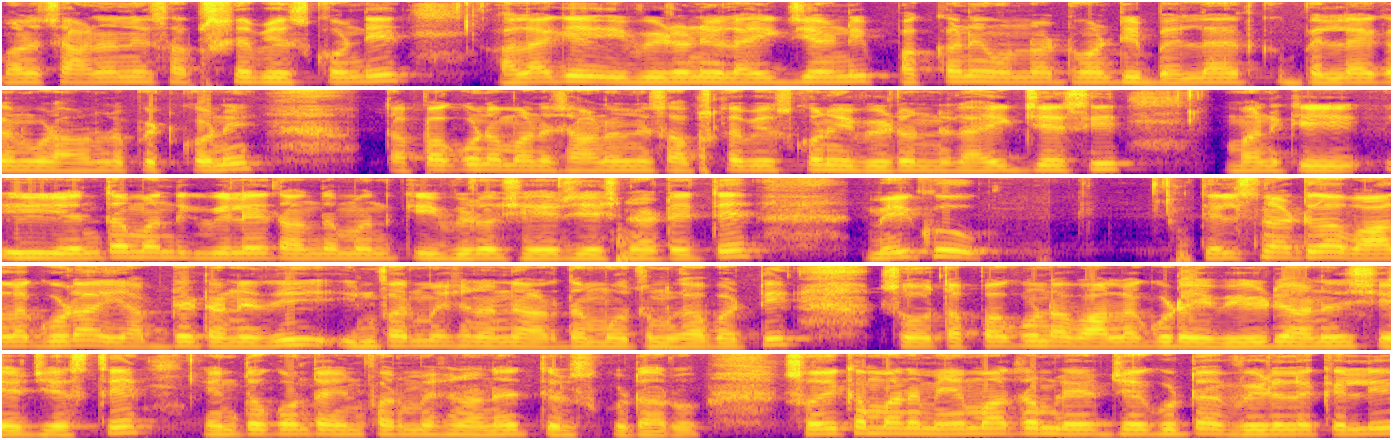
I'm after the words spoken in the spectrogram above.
మన ఛానల్ని సబ్స్క్రైబ్ చేసుకోండి. అలాగే ఈ వీడియోని లైక్ చేయండి. పక్కనే ఉన్నటువంటి బెల్ బెల్ ఐకాన్ కూడా ఆన్లో పెట్టుకొని తప్పకుండా మన ఛానల్ని సబ్స్క్రైబ్ చేసుకొని ఈ వీడియోని లైక్ చేసి మనకి ఈ ఎంతమందికి వీలైతే అంతమందికి ఈ వీడియో షేర్ చేసినట్టయితే మీకు తెలిసినట్టుగా వాళ్ళకు కూడా ఈ అప్డేట్ అనేది ఇన్ఫర్మేషన్ అనేది అర్థమవుతుంది కాబట్టి సో తప్పకుండా వాళ్ళకు కూడా ఈ వీడియో అనేది షేర్ చేస్తే ఎంతో కొంత ఇన్ఫర్మేషన్ అనేది తెలుసుకుంటారు. సో ఇక మనం ఏమాత్రం లేట్ చేయకుండా వీడియోలోకి వెళ్ళి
